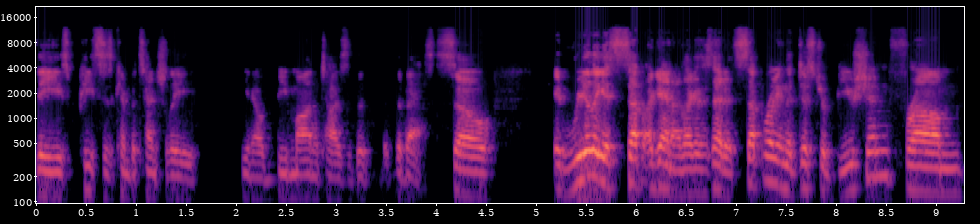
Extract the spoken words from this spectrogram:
these pieces can potentially, you know, be monetized the, the best. So it really is, sep- again, like I said, it's separating the distribution from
